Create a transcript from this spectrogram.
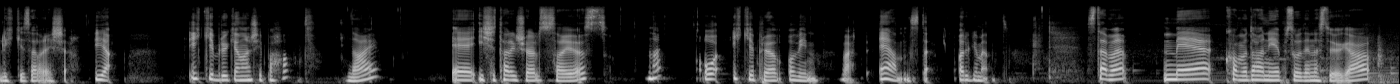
lykkes eller ikke. Ja. Ikke bruk energi på hat. Nei. Eh, ikke ta deg sjøl så seriøst. Nei. Og ikke prøv å vinne hvert eneste argument. Stemmer. Vi kommer til å ha en ny episode i neste uke.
